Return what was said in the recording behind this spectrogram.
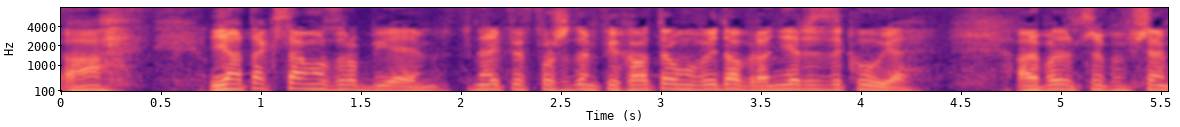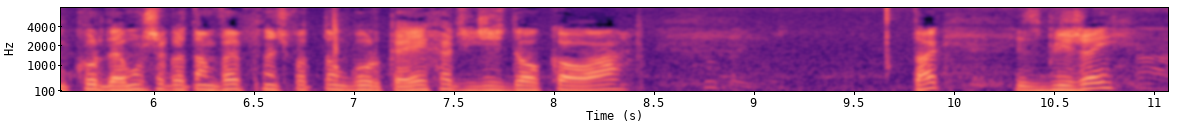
A, ja tak samo zrobiłem. Najpierw poszedłem piechotą, mówię, dobra, nie ryzykuję. Ale potem sobie pomyślałem, kurde, muszę go tam wepchnąć pod tą górkę, jechać gdzieś dookoła. Tak? Jest bliżej?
